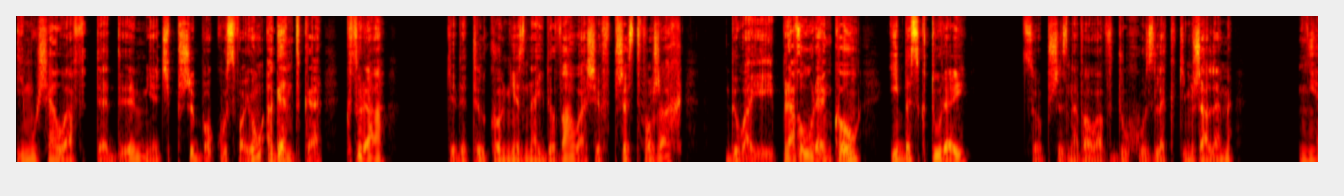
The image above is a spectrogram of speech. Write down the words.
i musiała wtedy mieć przy boku swoją agentkę, która, kiedy tylko nie znajdowała się w przestworzach, była jej prawą ręką i bez której co przyznawała w duchu z lekkim żalem, nie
